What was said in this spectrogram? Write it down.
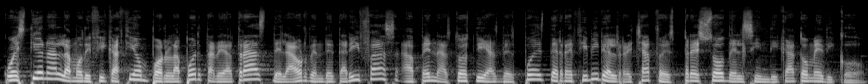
cuestionan la modificación por la puerta de atrás de la orden de tarifas apenas dos días después de recibir el rechazo expreso del sindicato médico.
